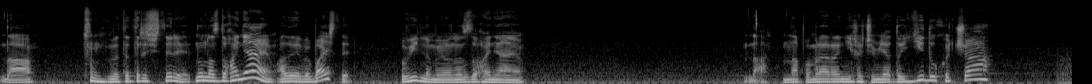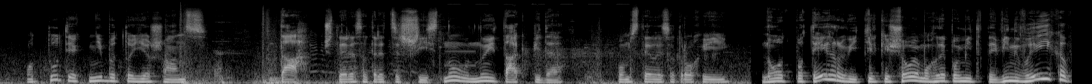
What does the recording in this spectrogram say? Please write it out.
Да. ВТ-34. Ну, нас доганяємо, але ви бачите? Повільно ми його наздоганяємо. Да, вона помре раніше, чим я доїду, хоча. Отут як нібито є шанс. Да, 436. Ну, ну і так піде. Помстилися трохи їй. Ну от по тигрові тільки що ви могли помітити, він виїхав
